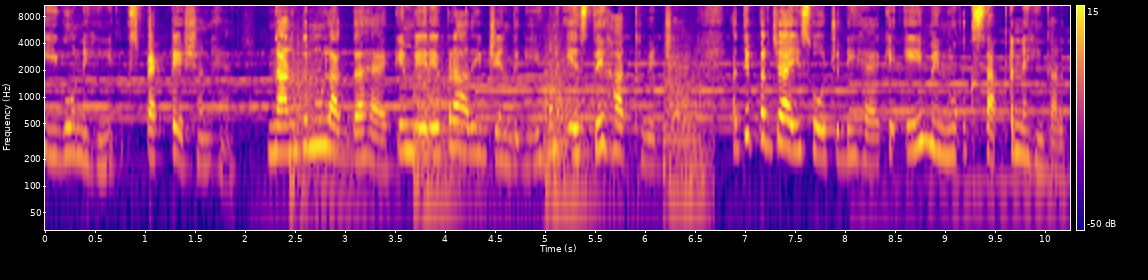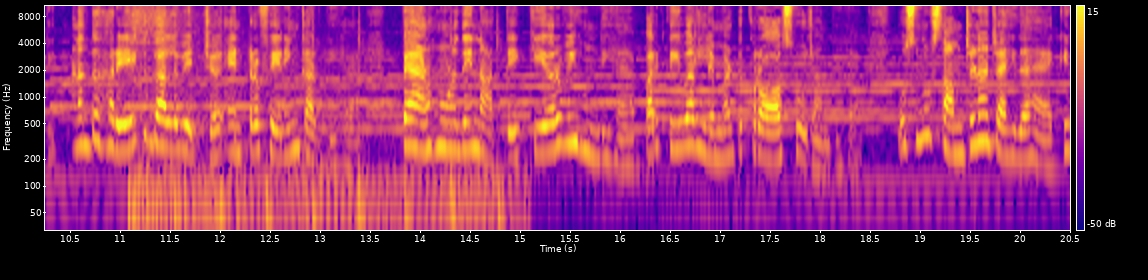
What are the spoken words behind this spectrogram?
ਈਗੋ ਨਹੀਂ ਐਕਸਪੈਕਟੇਸ਼ਨ ਹੈ। ਨਣਦ ਨੂੰ ਲੱਗਦਾ ਹੈ ਕਿ ਮੇਰੇ ਭਰਾ ਦੀ ਜ਼ਿੰਦਗੀ ਹੁਣ ਇਸ ਦੇ ਹੱਥ ਵਿੱਚ ਹੈ ਅਤੇ ਭਰਜਾਈ ਸੋਚਦੀ ਹੈ ਕਿ ਇਹ ਮੈਨੂੰ ਐਕਸੈਪਟ ਨਹੀਂ ਕਰਦੀ। ਨਣਦ ਹਰੇਕ ਗੱਲ ਵਿੱਚ ਇੰਟਰਫੇਰਿੰਗ ਕਰਦੀ ਹੈ। ਭੈਣ ਹੋਣ ਦੇ ਨਾਤੇ ਕੇਅਰ ਵੀ ਹੁੰਦੀ ਹੈ, ਪਰ ਕਈ ਵਾਰ ਲਿਮਟ ਕ੍ਰਾਸ ਹੋ ਜਾਂਦੀ ਹੈ। ਉਸ ਨੂੰ ਸਮਝਣਾ ਚਾਹੀਦਾ ਹੈ ਕਿ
